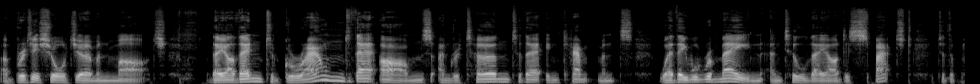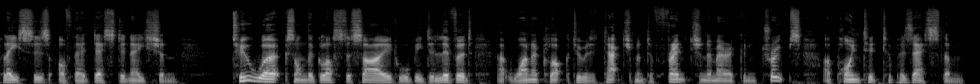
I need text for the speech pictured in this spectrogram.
a British or German march. They are then to ground their arms and return to their encampments, where they will remain until they are dispatched to the places of their destination. Two works on the Gloucester side will be delivered at one o'clock to a detachment of French and American troops appointed to possess them.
